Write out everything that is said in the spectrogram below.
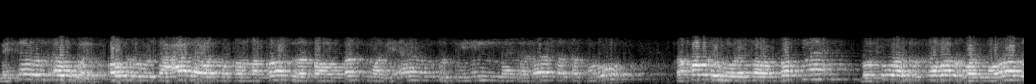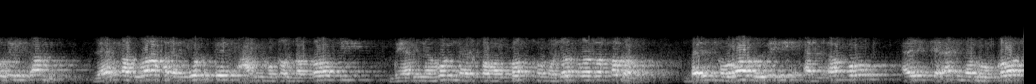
مثال الأول قوله تعالى والمطلقات يتربصن بأنفسهن ثلاثة قروء فقوله يتربصن بصورة الخبر والمراد به الأمر لأن الله لم يخبر عن المطلقات بأنهن يتربصن مجرد خبر بل المراد به الأمر أي كأنه قال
